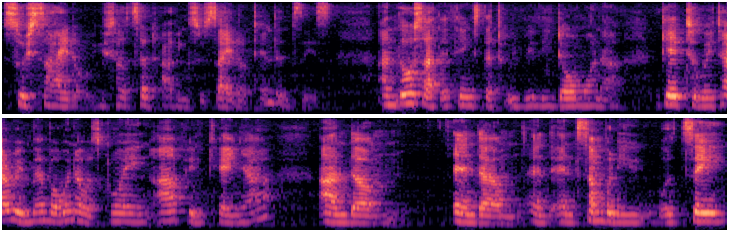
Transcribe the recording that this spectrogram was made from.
suicidal, you start having suicidal tendencies. And those are the things that we really don't want to get to it. I remember when I was growing up in Kenya and um, and um, and and somebody would say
